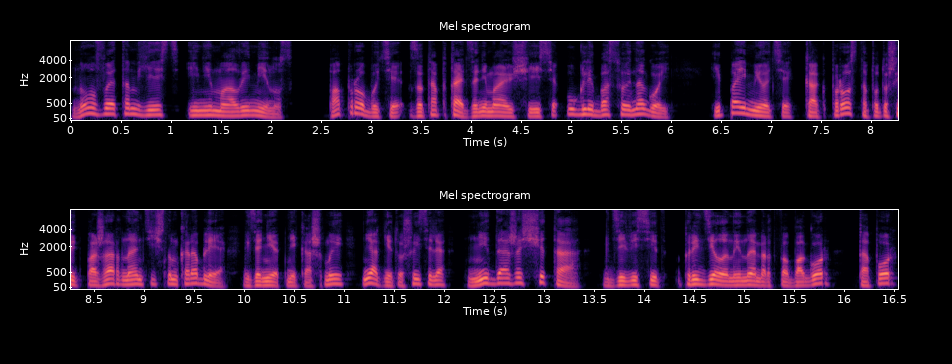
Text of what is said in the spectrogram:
Но в этом есть и немалый минус. Попробуйте затоптать занимающиеся угли босой ногой, и поймете, как просто потушить пожар на античном корабле, где нет ни кошмы, ни огнетушителя, ни даже щита, где висит приделанный намертво багор, топор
